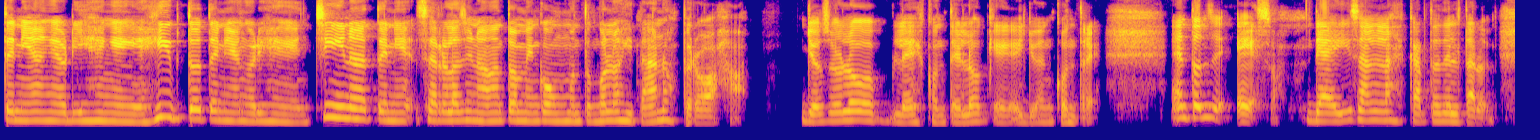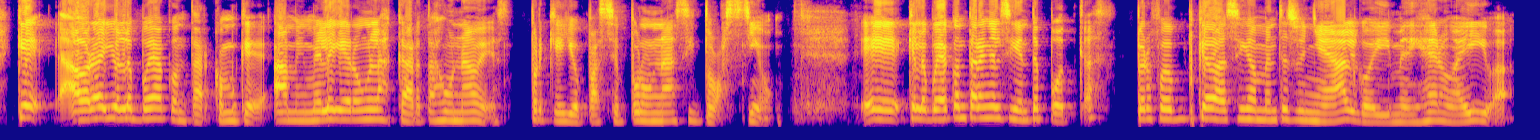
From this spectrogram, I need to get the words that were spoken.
tenían origen en Egipto, tenían origen en China, se relacionaban también con un montón con los gitanos, pero ajá. Yo solo les conté lo que yo encontré. Entonces, eso, de ahí salen las cartas del tarot. Que ahora yo les voy a contar, como que a mí me leyeron las cartas una vez, porque yo pasé por una situación, eh, que les voy a contar en el siguiente podcast. Pero fue que básicamente soñé algo y me dijeron, ahí va.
